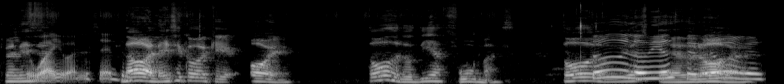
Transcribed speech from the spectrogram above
¿qué le Te voy a llevar al centro. No, le dice como que, oye, todos los días fumas. Todos, Todos los días te te drogas. drogas.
